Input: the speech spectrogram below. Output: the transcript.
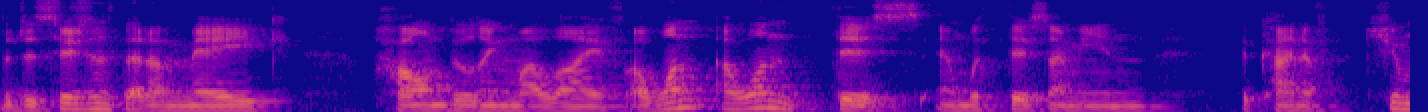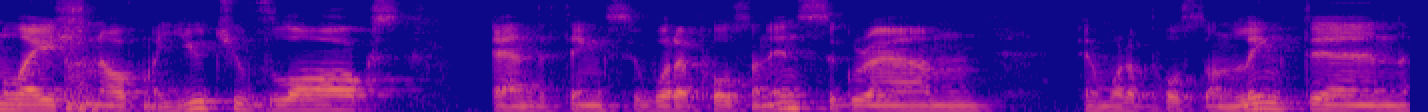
the decisions that I make, how I'm building my life. I want, I want this, and with this I mean the kind of accumulation of my YouTube vlogs and the things, what I post on Instagram and what I post on LinkedIn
